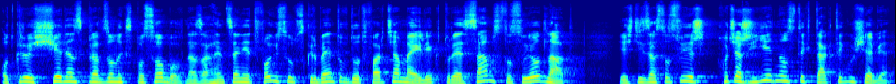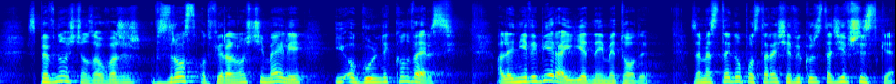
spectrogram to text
odkryłeś 7 sprawdzonych sposobów na zachęcenie Twoich subskrybentów do otwarcia maili, które sam stosuję od lat. Jeśli zastosujesz chociaż jedną z tych taktyk u siebie, z pewnością zauważysz wzrost otwieralności maili i ogólnych konwersji. Ale nie wybieraj jednej metody. Zamiast tego postaraj się wykorzystać je wszystkie,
